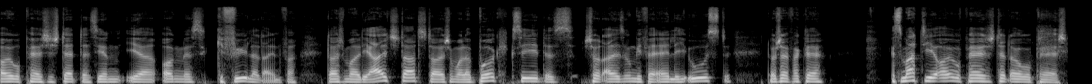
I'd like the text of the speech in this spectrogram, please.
europäische Städte. Sie haben ihr eigenes Gefühl halt einfach. Da ist mal die Altstadt, da ist schon mal eine Burg gewesen, das schaut alles ungefähr ähnlich aus. Da ist einfach klar, es macht die europäische Stadt europäisch.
